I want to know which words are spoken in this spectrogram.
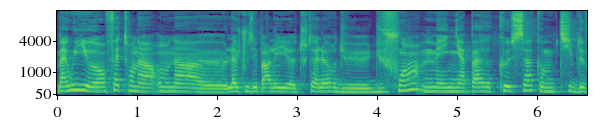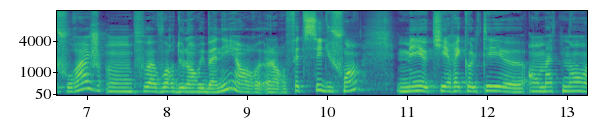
Bah oui, euh, en fait, on a, on a euh, là, je vous ai parlé euh, tout à l'heure du, du, foin, mais il n'y a pas que ça comme type de fourrage. On peut avoir de l'enrubané. Alors, alors, en fait, c'est du foin, mais qui est récolté en maintenant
